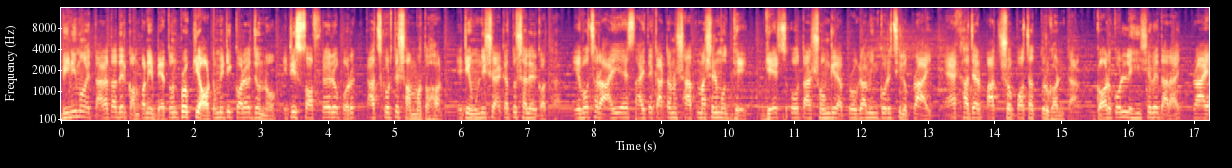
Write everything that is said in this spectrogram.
বিনিময়ে তারা তাদের কোম্পানির বেতন প্রক্রিয়া অটোমেটিক করার জন্য এটি সফটওয়্যারের ওপর কাজ করতে সম্মত হন। এটি উনিশশো একাত্তর সালের কথা। এবছর আইএসআইতে কাটানো সাত মাসের মধ্যে গেটস ও তার সঙ্গীরা প্রোগ্রামিং করেছিল প্রায় এক হাজার পাঁচশো পঁচাত্তর ঘণ্টা। গড় করলে হিসেবে দাঁড়ায় প্রায়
